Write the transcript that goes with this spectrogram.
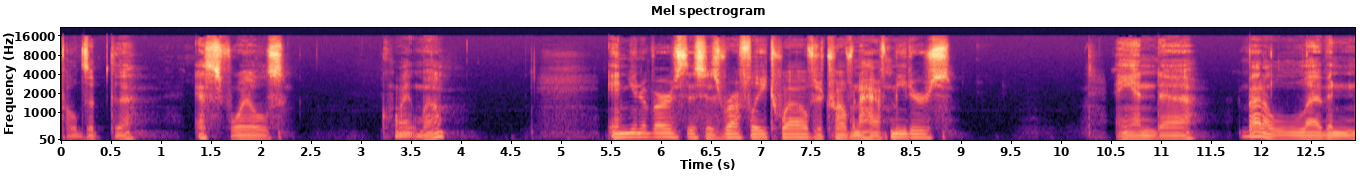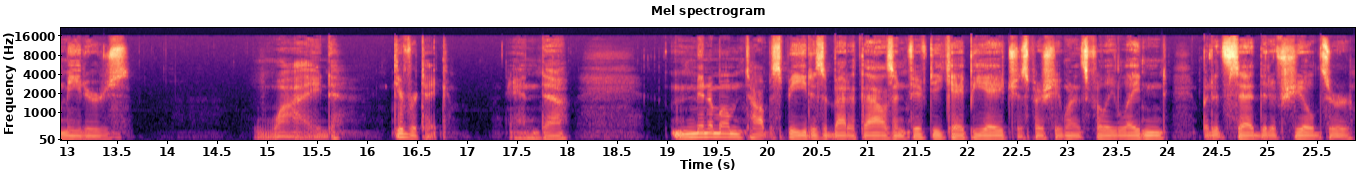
folds up the S foils quite well. In universe, this is roughly 12 to 12 and a half meters and uh, about 11 meters wide, give or take. And uh, minimum top speed is about 1050 kph, especially when it's fully laden. But it's said that if shields are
